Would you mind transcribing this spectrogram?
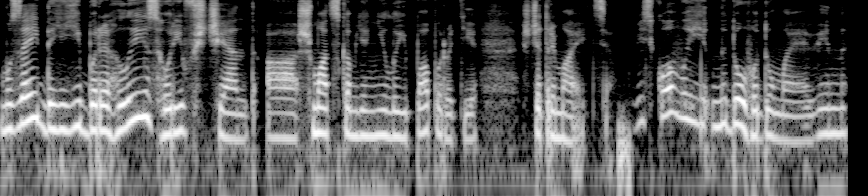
Музей, де її берегли, згорів вщент, а шмат скам'янілої папороті ще тримається. Військовий недовго думає, він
